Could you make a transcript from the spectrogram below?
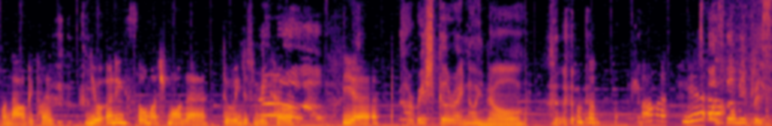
for now because you're earning so much more there doing just retail. Yeah. You're a rich girl right now, you know. uh, yeah. Sponsor me, please.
